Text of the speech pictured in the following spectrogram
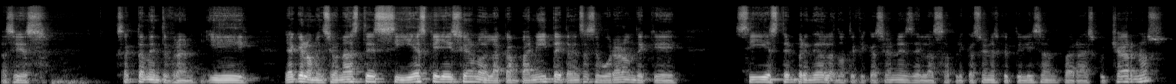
Así es, exactamente, Fran. Y ya que lo mencionaste, si es que ya hicieron lo de la campanita y también se aseguraron de que sí estén prendidas las notificaciones de las aplicaciones que utilizan para escucharnos,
